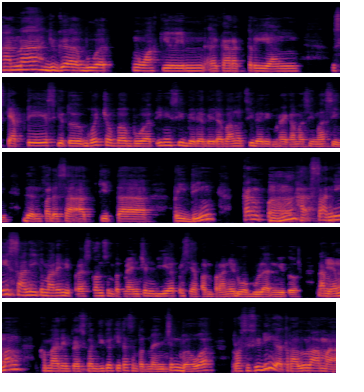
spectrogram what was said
Hana juga buat ngewakilin uh, karakter yang skeptis gitu. Gue coba buat ini sih beda-beda banget sih dari mereka masing-masing. Dan pada saat kita reading, kan uh, Sani Sani kemarin di presscon sempat mention dia persiapan perannya dua bulan gitu. Nah yeah. memang kemarin presscon juga kita sempat mention bahwa proses ini nggak terlalu lama.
